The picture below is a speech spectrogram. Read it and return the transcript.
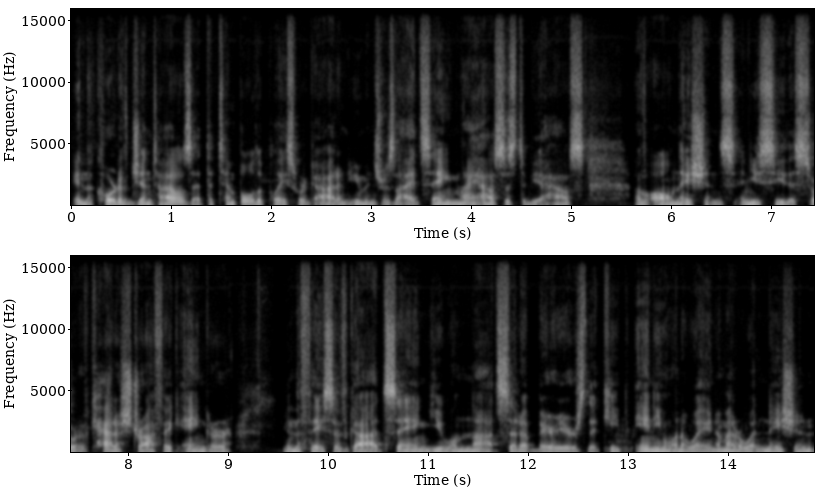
in the court of gentiles at the temple the place where god and humans reside saying my house is to be a house of all nations and you see this sort of catastrophic anger in the face of god saying you will not set up barriers that keep anyone away no matter what nation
